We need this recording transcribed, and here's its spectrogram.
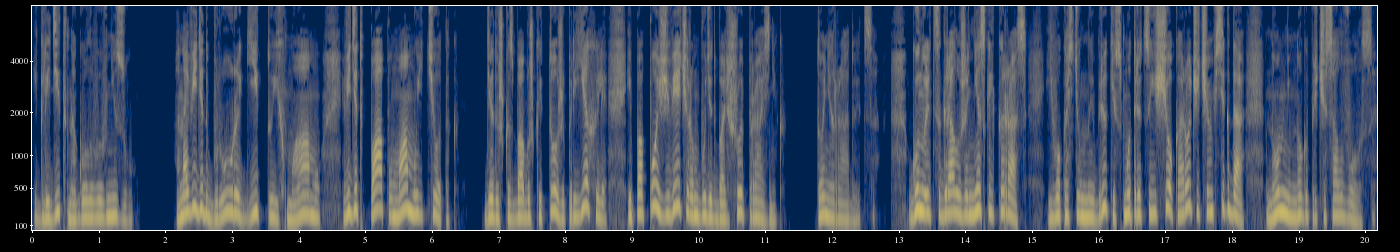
и глядит на головы внизу. Она видит Брура, Гитту, их маму, видит папу, маму и теток. Дедушка с бабушкой тоже приехали, и попозже вечером будет большой праздник. Тоня радуется. Гунвальд сыграл уже несколько раз. Его костюмные брюки смотрятся еще короче, чем всегда, но он немного причесал волосы.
